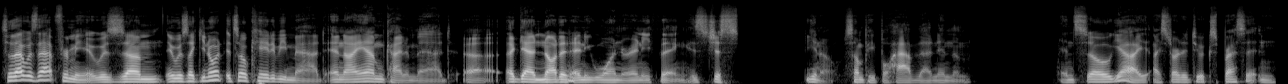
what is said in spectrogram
so that was that for me. It was um, it was like, you know what? It's okay to be mad. And I am kind of mad. Uh, again, not at anyone or anything. It's just, you know, some people have that in them. And so, yeah, I, I started to express it. And,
